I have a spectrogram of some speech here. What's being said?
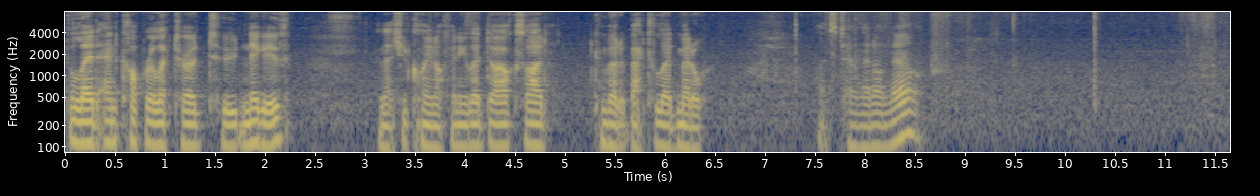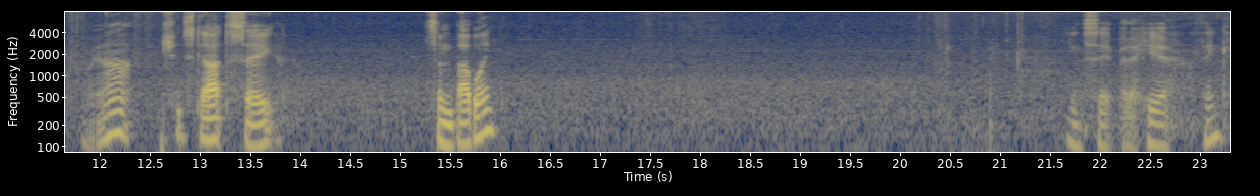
the lead and copper electrode to negative and that should clean off any lead dioxide, convert it back to lead metal. Let's turn that on now. There we are. You should start to see some bubbling. You can see it better here, I think.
